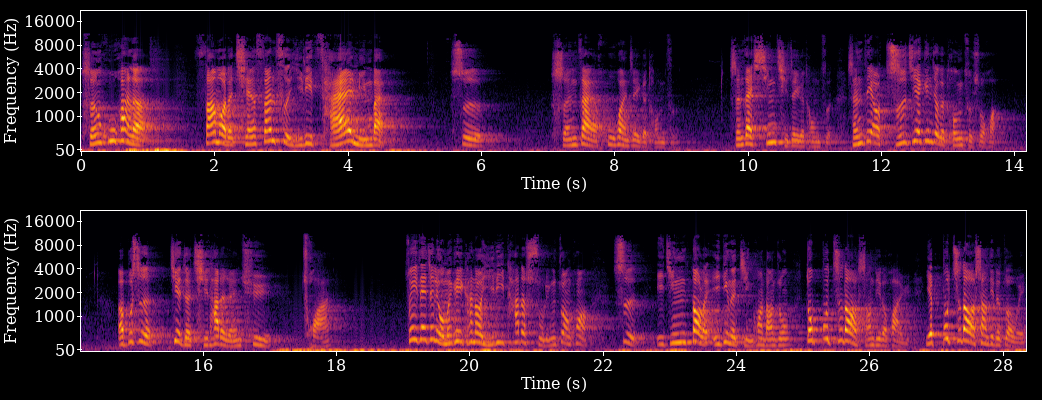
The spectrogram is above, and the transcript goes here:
神呼唤了撒母的前三次，以利才明白是。神在呼唤这个童子，神在兴起这个童子，神在要直接跟这个童子说话，而不是借着其他的人去传。所以在这里我们可以看到，以利他的属灵状况是已经到了一定的境况当中，都不知道上帝的话语，也不知道上帝的作为，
